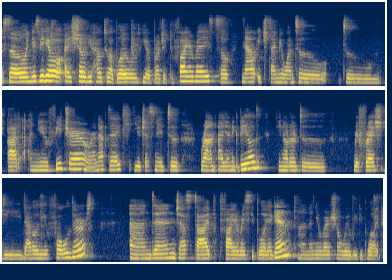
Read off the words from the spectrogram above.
So in this video, I showed you how to upload your project to Firebase. So now each time you want to, to add a new feature or an update, you just need to run ionic build in order to refresh the W folders and then just type Firebase deploy again and a new version will be deployed.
